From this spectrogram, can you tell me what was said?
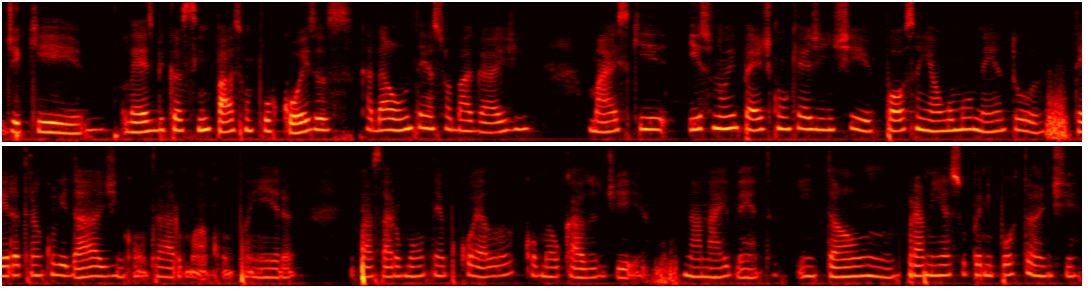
de que lésbicas sim passam por coisas, cada um tem a sua bagagem, mas que isso não impede com que a gente possa em algum momento ter a tranquilidade, encontrar uma companheira e passar um bom tempo com ela, como é o caso de Naná e Benta. Então, para mim é super importante.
